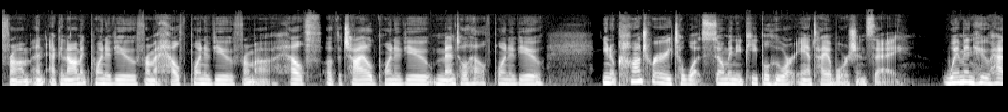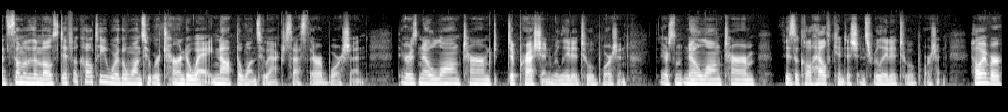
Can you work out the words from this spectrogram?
from an economic point of view, from a health point of view, from a health of the child point of view, mental health point of view. You know, contrary to what so many people who are anti abortion say, women who had some of the most difficulty were the ones who were turned away, not the ones who accessed their abortion. There is no long term depression related to abortion. There's no long term physical health conditions related to abortion. However,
